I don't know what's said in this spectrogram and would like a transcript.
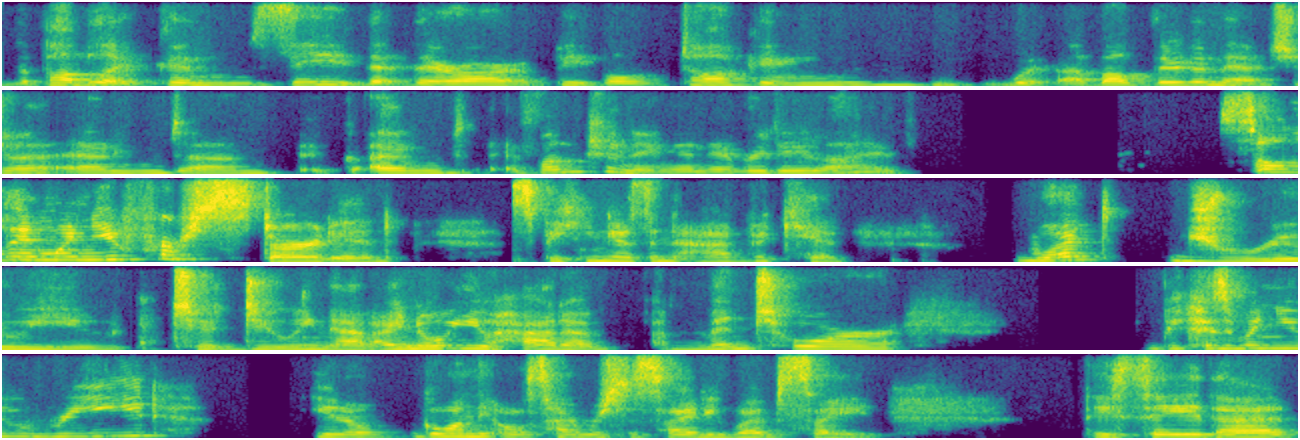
the public can see that there are people talking with, about their dementia and um, and functioning in everyday life. So lynn when you first started speaking as an advocate, what drew you to doing that? I know you had a, a mentor because when you read, you know, go on the Alzheimer's Society website, they say that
